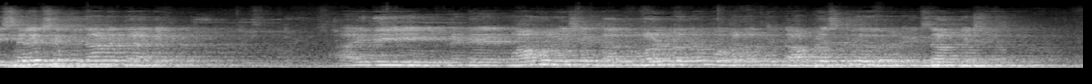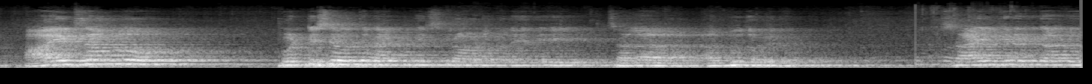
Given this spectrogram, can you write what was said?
ఈ సెలక్షన్ విధానం కానీ ఇది అంటే మామూలు విషయం కాదు. వరల్డ్లోనే ఒక one of the toppest examination ఆ ఎగ్జామ్లో ట్వంటీ సెవెంత్ ర్యాంక్ తీసుకురావడం అనేది చాలా అద్భుతమైనది. Sai Kiran garu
